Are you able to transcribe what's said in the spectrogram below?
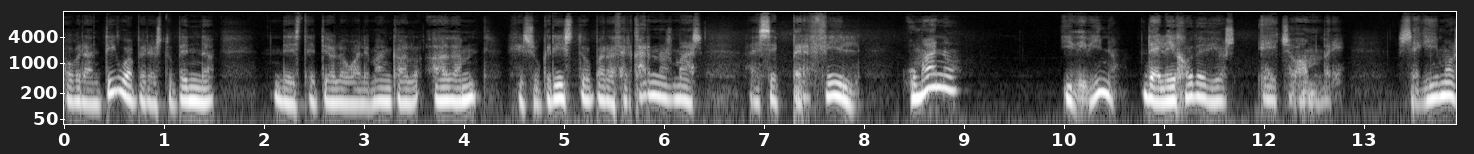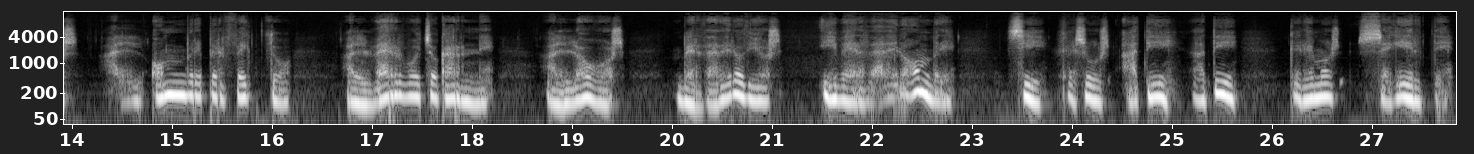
obra antigua pero estupenda de este teólogo alemán Karl Adam, Jesucristo, para acercarnos más a ese perfil humano y divino del Hijo de Dios hecho hombre. Seguimos al hombre perfecto, al verbo hecho carne, al logos, verdadero Dios y verdadero hombre. Sí, Jesús, a ti, a ti queremos seguirte,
